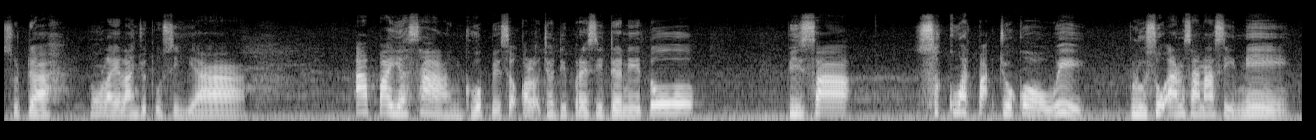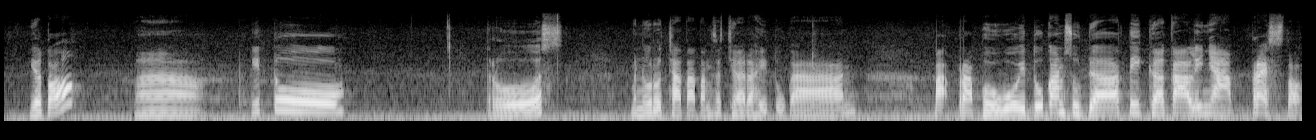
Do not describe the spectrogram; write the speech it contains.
sudah mulai lanjut usia apa ya sanggup besok kalau jadi presiden itu bisa sekuat Pak Jokowi belusuan sana sini ya toh? Nah itu. Terus menurut catatan sejarah itu kan Pak Prabowo itu kan sudah tiga kali nyapres toh.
